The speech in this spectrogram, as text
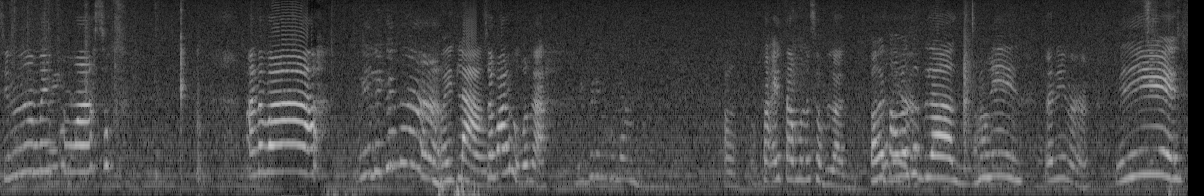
Sino naman yung pumasok? Ano ba? Pili ka na. Wait lang. Sa bahay ko na. Lang. Pakita mo na sa vlog. Bakit ako sa vlog? Bilis. Dali na. Bilis.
